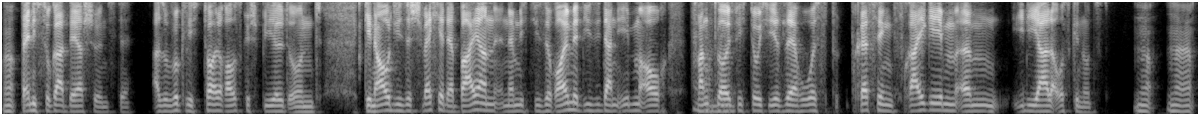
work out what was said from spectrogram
Ja. Wenn nicht sogar der schönste. Also wirklich toll rausgespielt und genau diese Schwäche der Bayern, nämlich diese Räume, die sie dann eben auch zwangsläufig mhm. durch ihr sehr hohes Pressing freigeben, ähm, ideal ausgenutzt. Ja, naja.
